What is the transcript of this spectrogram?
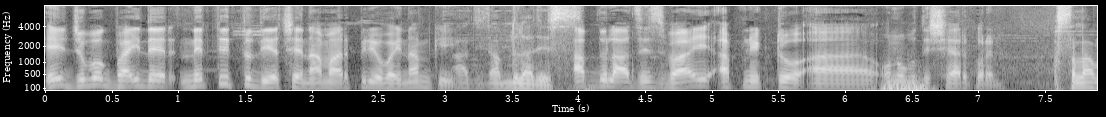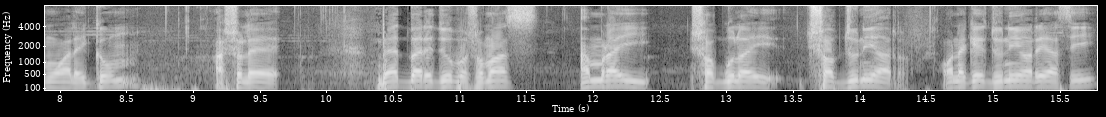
এই যুবক ভাইদের নেতৃত্ব দিয়েছেন আমার প্রিয় ভাই নাম কি? আব্দুল আজিজ। আব্দুল আজিজ ভাই আপনি একটু অনুভূতি শেয়ার করেন। আসসালামু আলাইকুম। আসলে বেদবাড়ি যুব সমাজ আমরাই সবগুলাই সব জুনিয়র অনেকে জুনিয়রে আছি।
